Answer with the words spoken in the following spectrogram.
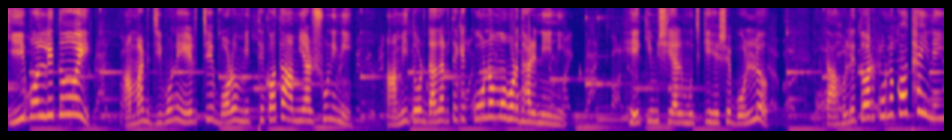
কি বললি তুই? আমার জীবনে এর চেয়ে বড় মিথ্যে কথা আমি আর শুনিনি। আমি তোর দাদার থেকে কোনো মোহর ধারে নিইনি। হেকিম শিয়াল মুচকি হেসে বলল, তাহলে তো আর কোনো কথাই নেই।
